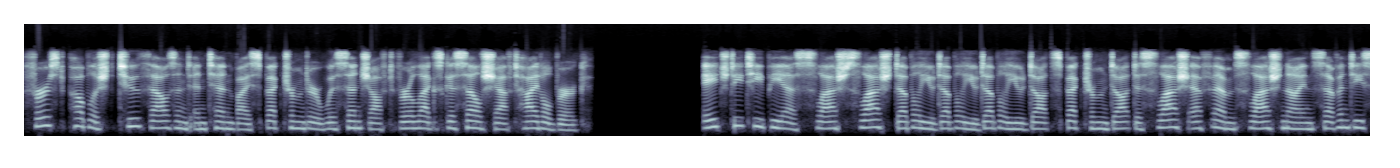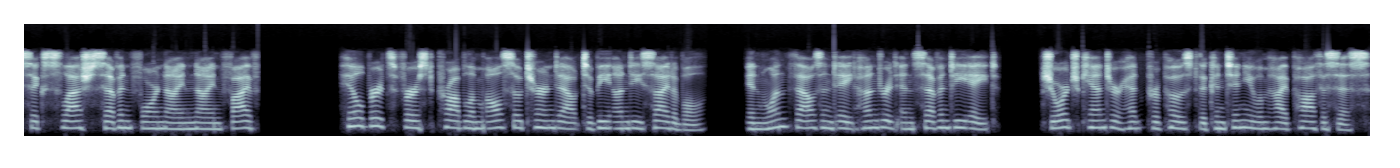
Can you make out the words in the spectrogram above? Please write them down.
First published 2010 by Spektrum der Wissenschaft Verlagsgesellschaft Heidelberg https slash slash www.spektrum.de slash fm slash 976 slash 74995 Hilbert's first problem also turned out to be undecidable. In 1878, George Cantor had proposed the continuum hypothesis.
